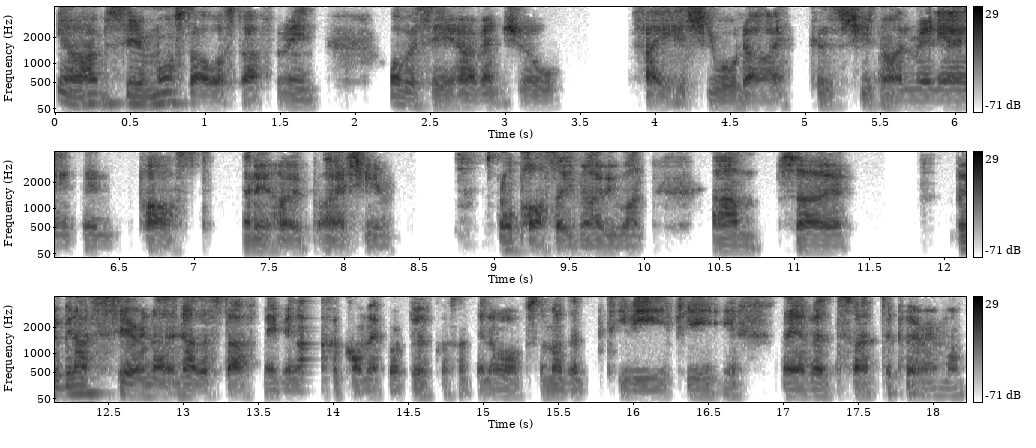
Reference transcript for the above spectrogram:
you know, I hope to see her more Star Wars stuff. I mean, obviously her eventual fate is she will die because she's not in really anything past A New Hope, I assume, or past even Obi Wan. Um, so, but it'd be nice to see her in, in, other stuff, maybe like a comic or a book or something, or some other TV if she if they ever decide to put her in one.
